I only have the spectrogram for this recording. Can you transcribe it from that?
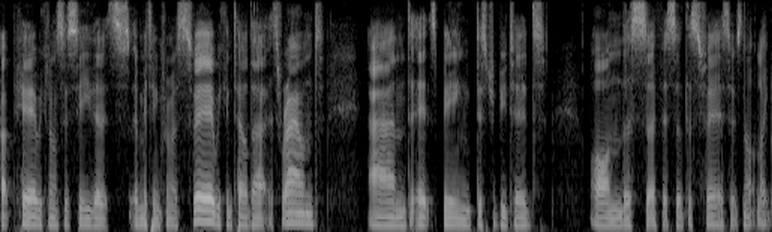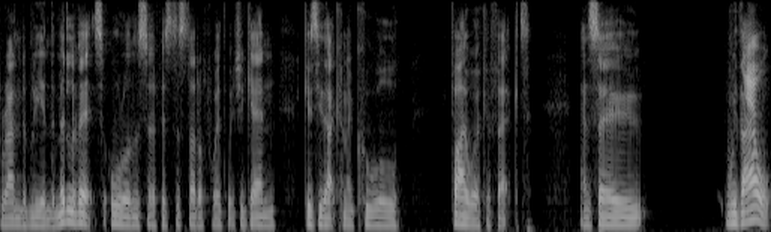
up here, we can also see that it's emitting from a sphere. We can tell that it's round and it's being distributed on the surface of the sphere. So it's not like randomly in the middle of it. It's all on the surface to start off with, which again gives you that kind of cool firework effect. And so without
